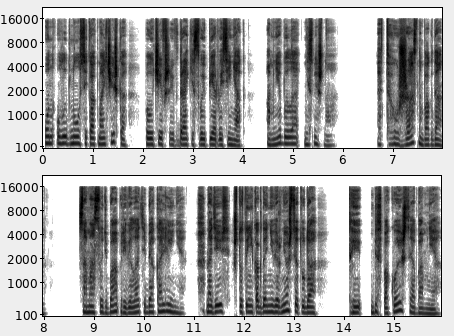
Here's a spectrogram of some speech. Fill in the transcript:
Он улыбнулся, как мальчишка, получивший в драке свой первый синяк, а мне было не смешно. «Это ужасно, Богдан. Сама судьба привела тебя к Алине. Надеюсь, что ты никогда не вернешься туда. Ты беспокоишься обо мне?»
